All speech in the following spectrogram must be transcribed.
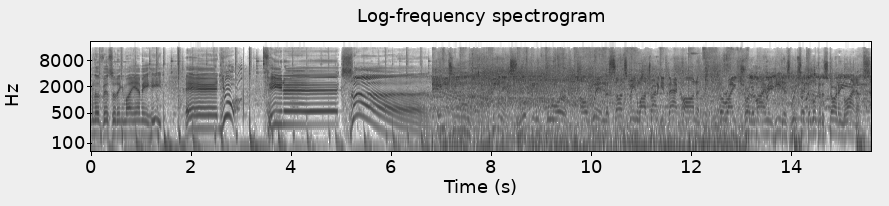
the visiting Miami Heat and your Phoenix Suns. into Phoenix looking for a win. The Suns, meanwhile, trying to get back on the right track. The Miami Heat as we take a look at the starting lineups.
